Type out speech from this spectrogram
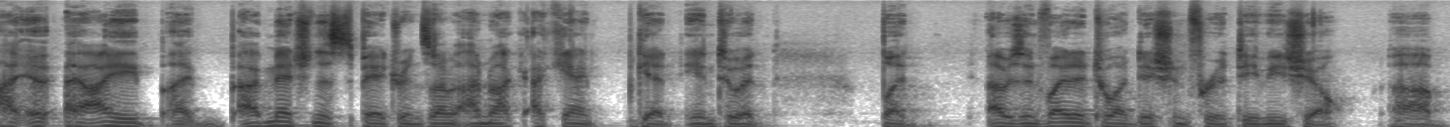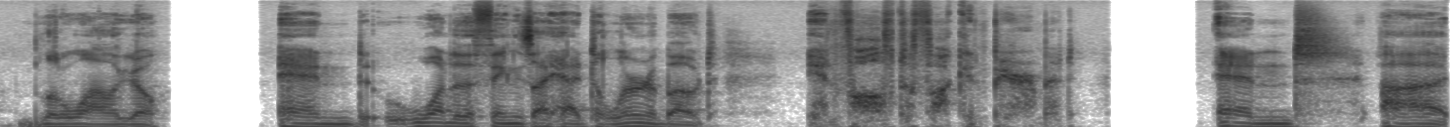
I I I, I mentioned this to patrons. I'm, I'm, not. I can't get into it, but I was invited to audition for a TV show uh, a little while ago, and one of the things I had to learn about involved a fucking pyramid. And uh,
